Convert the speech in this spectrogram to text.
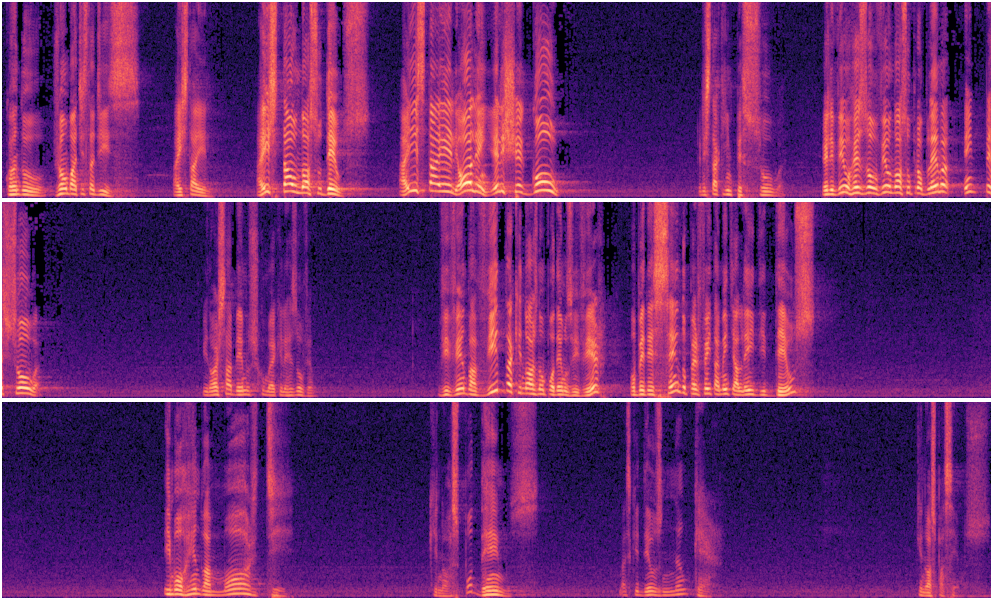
Quando João Batista diz: Aí está ele, aí está o nosso Deus Aí está ele, olhem, ele chegou. Ele está aqui em pessoa. Ele veio resolver o nosso problema em pessoa. E nós sabemos como é que ele resolveu. Vivendo a vida que nós não podemos viver, obedecendo perfeitamente a lei de Deus, e morrendo a morte que nós podemos, mas que Deus não quer que nós passemos,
